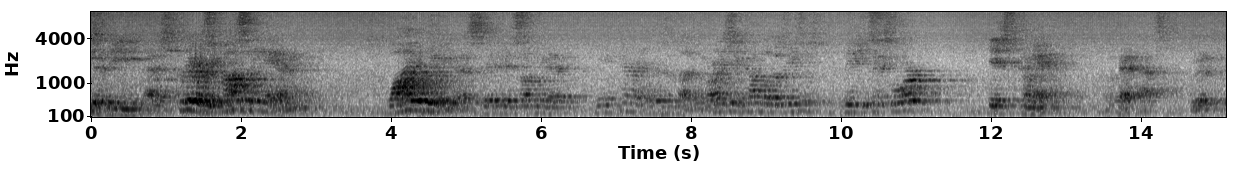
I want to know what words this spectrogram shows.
to be as clear as we possibly can why we're doing this if it is something that we inherently doesn't love. We've already seen a couple of those reasons. Leviticus 6 4 is command. Okay, that's good.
